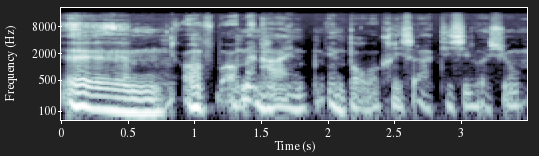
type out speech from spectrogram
Uh, og, og man har en, en borgerkrigsagtig situation.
